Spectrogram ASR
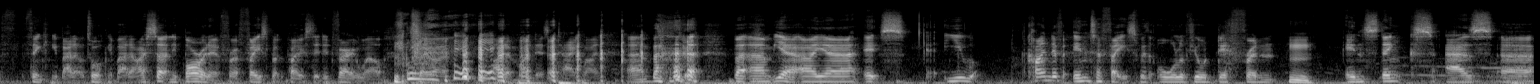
thinking about it or talking about it. I certainly borrowed it for a Facebook post. It did very well, so uh, I don't mind it as a tagline. Um, but but um, yeah, I uh, it's you kind of interface with all of your different instincts as uh,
